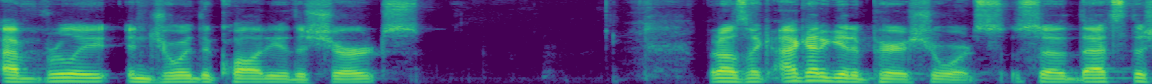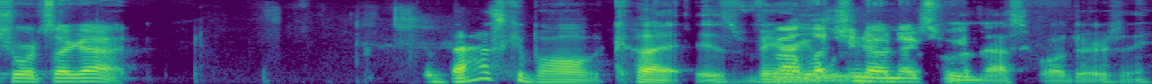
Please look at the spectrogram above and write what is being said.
I've really enjoyed the quality of the shirts. But I was like, I got to get a pair of shorts, so that's the shorts I got. The basketball cut is very. I'll let you know next week. The basketball jersey.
